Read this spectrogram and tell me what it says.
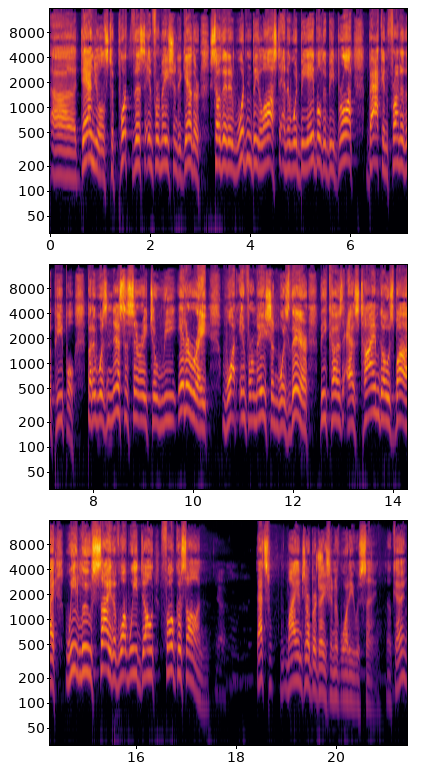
uh, Daniells to put this information together so that it wouldn't be lost and it would be able to be brought back in front of the people. But it was necessary to reiterate what information was there because as time goes by, we lose sight of what we don't focus on. That's my interpretation of what he was saying, okay?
